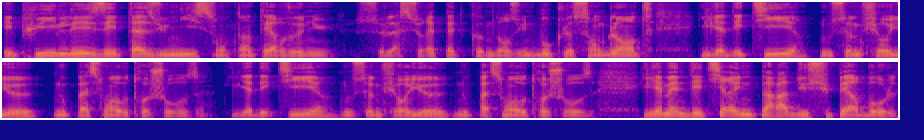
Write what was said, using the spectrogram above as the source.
et puis les États-Unis sont intervenus. Cela se répète comme dans une boucle sanglante. Il y a des tirs, nous sommes furieux, nous passons à autre chose. Il y a des tirs, nous sommes furieux, nous passons à autre chose. Il y a même des tirs à une parade du Super Bowl.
